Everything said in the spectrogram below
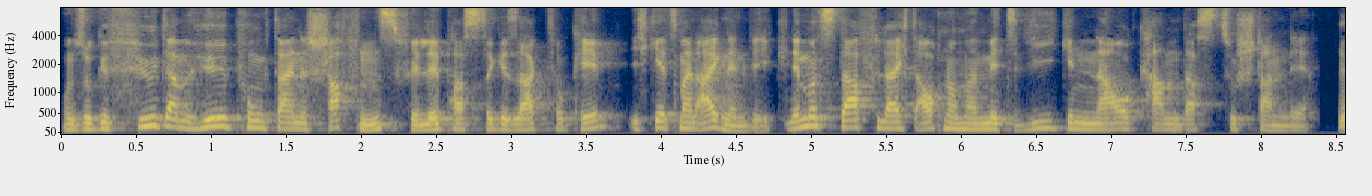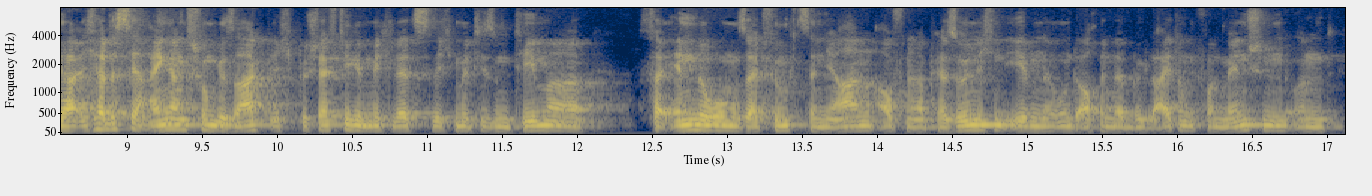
Und so gefühlt am Höhepunkt deines Schaffens, Philipp, hast du gesagt, okay, ich gehe jetzt meinen eigenen Weg. Nimm uns da vielleicht auch nochmal mit. Wie genau kam das zustande? Ja, ich hatte es ja eingangs schon gesagt. Ich beschäftige mich letztlich mit diesem Thema Veränderung seit 15 Jahren auf einer persönlichen Ebene und auch in der Begleitung von Menschen. Und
